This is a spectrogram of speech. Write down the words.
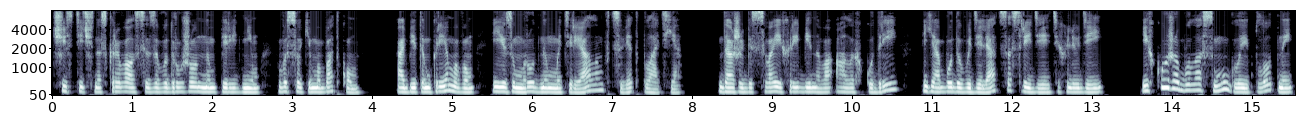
частично скрывался за водруженным перед ним высоким ободком, обитым кремовым и изумрудным материалом в цвет платья. Даже без своих рябиново-алых кудрей я буду выделяться среди этих людей. Их кожа была смуглой и плотной,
